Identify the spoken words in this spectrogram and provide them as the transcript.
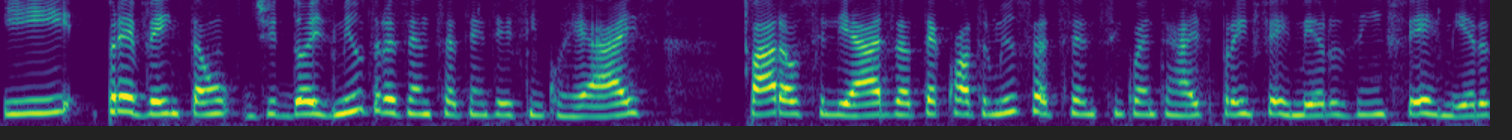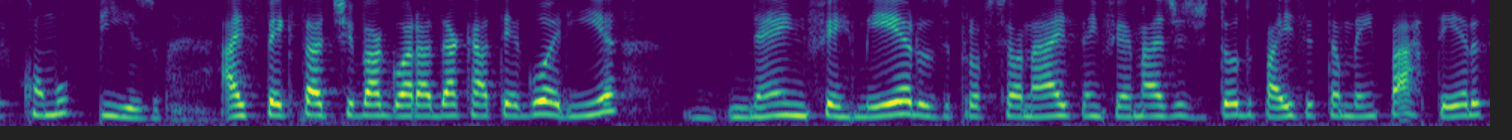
e prevê então de R$ 2.375 para auxiliares até R$ 4.750 para enfermeiros e enfermeiras como piso. A expectativa agora da categoria, né, enfermeiros e profissionais da enfermagem de todo o país e também parteiras,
